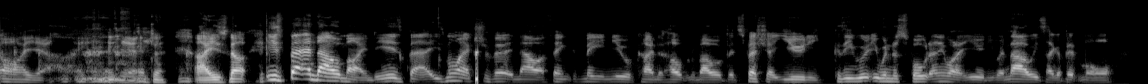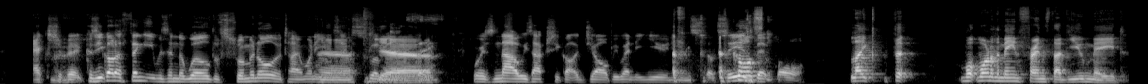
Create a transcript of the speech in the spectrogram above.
Oh yeah, yeah. Ah, he's not. He's better now, mind. He is better. He's more extroverted now. I think me and you have kind of helped him out a bit, especially at uni, because he, he wouldn't have spoken to anyone at uni. But now he's like a bit more extrovert. Because you got to think he was in the world of swimming all the time when he was Yeah, like swimming. yeah. Whereas now he's actually got a job. He went to uni and stuff, so Of he is course. a bit more. Like the what one of the main friends that you made,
